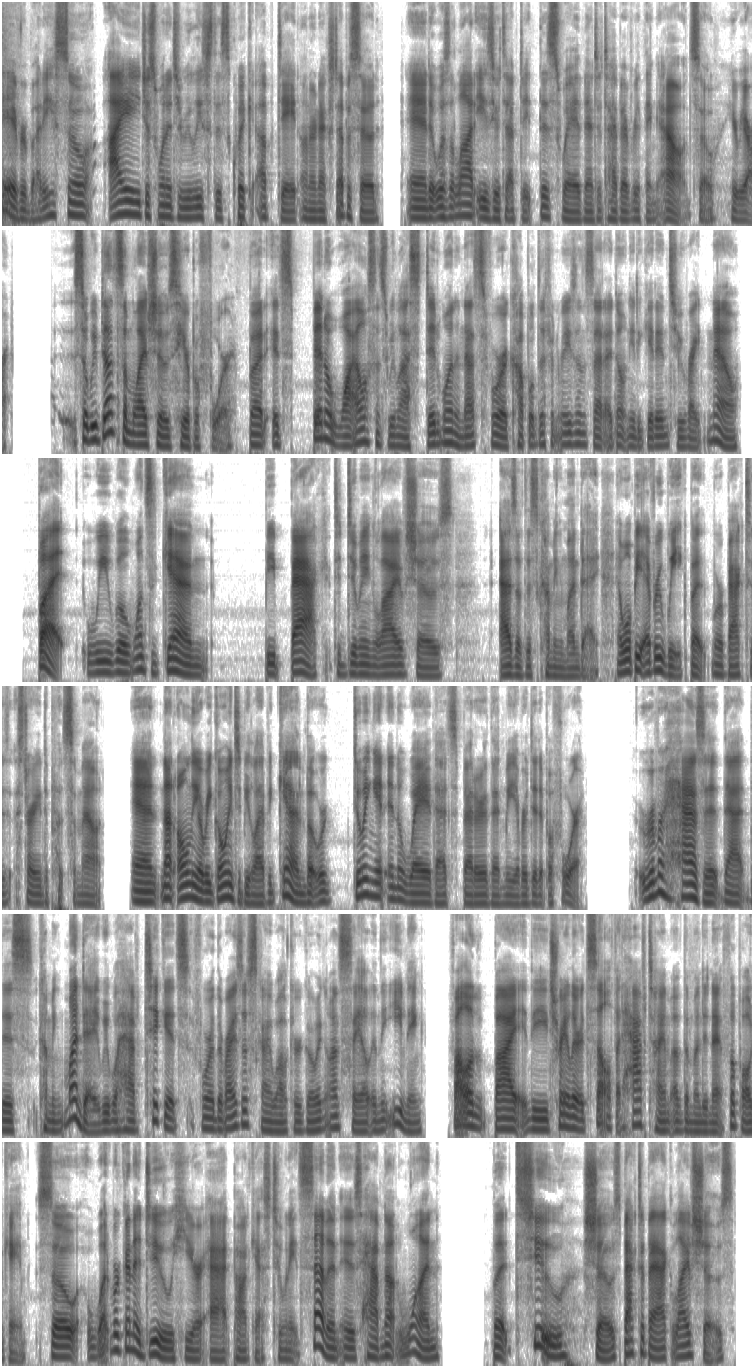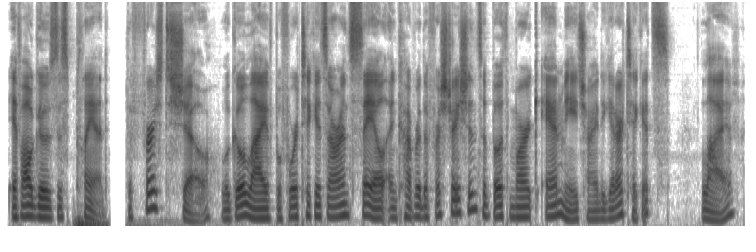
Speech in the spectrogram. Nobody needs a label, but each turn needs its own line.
Hey, everybody. So, I just wanted to release this quick update on our next episode, and it was a lot easier to update this way than to type everything out. So, here we are. So, we've done some live shows here before, but it's been a while since we last did one, and that's for a couple different reasons that I don't need to get into right now. But we will once again be back to doing live shows as of this coming Monday. It won't be every week, but we're back to starting to put some out. And not only are we going to be live again, but we're doing it in a way that's better than we ever did it before. Rumor has it that this coming Monday, we will have tickets for The Rise of Skywalker going on sale in the evening, followed by the trailer itself at halftime of the Monday Night Football game. So, what we're going to do here at Podcast 2187 is have not one, but two shows, back to back live shows, if all goes as planned. The first show will go live before tickets are on sale and cover the frustrations of both Mark and me trying to get our tickets live.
